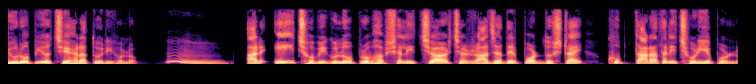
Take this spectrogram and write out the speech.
ইউরোপীয় চেহারা তৈরি হল। আর এই ছবিগুলো প্রভাবশালী চার্চ রাজাদের পর্দষ্টায় খুব তাড়াতাড়ি ছড়িয়ে পড়ল।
